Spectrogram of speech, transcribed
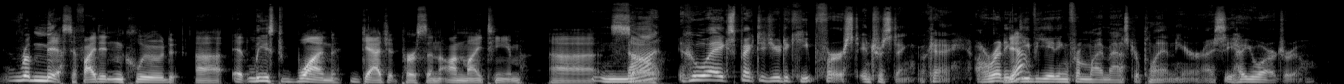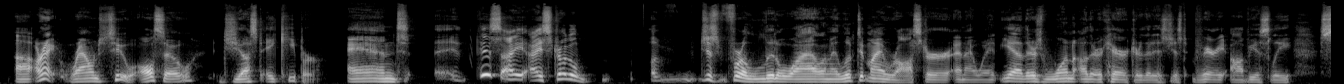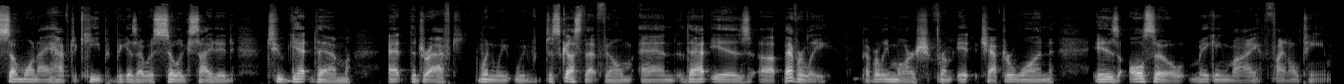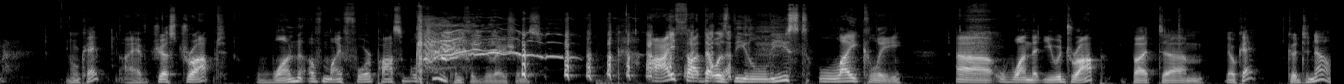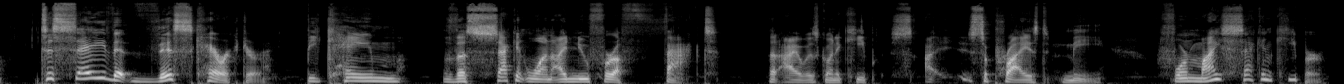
remiss if I didn't include uh, at least one gadget person on my team. Uh, Not so. who I expected you to keep first. Interesting. Okay. Already yeah. deviating from my master plan here. I see how you are, Drew. Uh, all right. Round two. Also, just a keeper. And uh, this I, I struggled just for a little while and I looked at my roster and I went, yeah, there's one other character that is just very obviously someone I have to keep because I was so excited to get them at the draft when we, we discussed that film. And that is uh, Beverly. Beverly Marsh from It Chapter 1 is also making my final team. Okay. I have just dropped one of my four possible team configurations. I thought that was the least likely uh, one that you would drop, but um, okay, good to know. To say that this character became the second one I knew for a fact that I was going to keep surprised me. For my second keeper,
